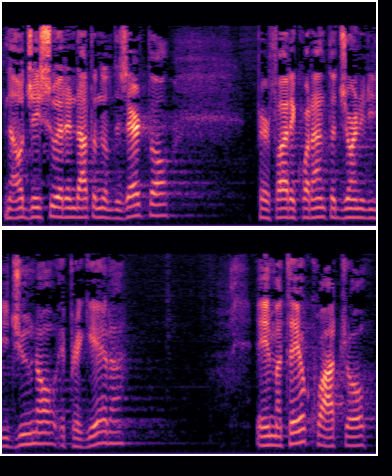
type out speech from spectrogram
no, Gesù era andato nel deserto per fare 40 giorni di digiuno e preghiera. E in Matteo 4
